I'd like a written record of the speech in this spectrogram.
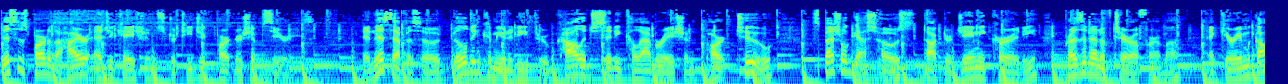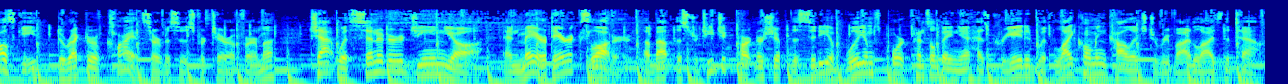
This is part of the Higher Education Strategic Partnership Series. In this episode, Building Community Through College City Collaboration Part 2, special guest hosts Dr. Jamie Caridi, President of Terra Firma, and Carrie Magalski, Director of Client Services for Terra Firma, chat with Senator Gene Yaw and Mayor Derek Slaughter about the strategic partnership the City of Williamsport, Pennsylvania has created with Lycoming College to revitalize the town.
